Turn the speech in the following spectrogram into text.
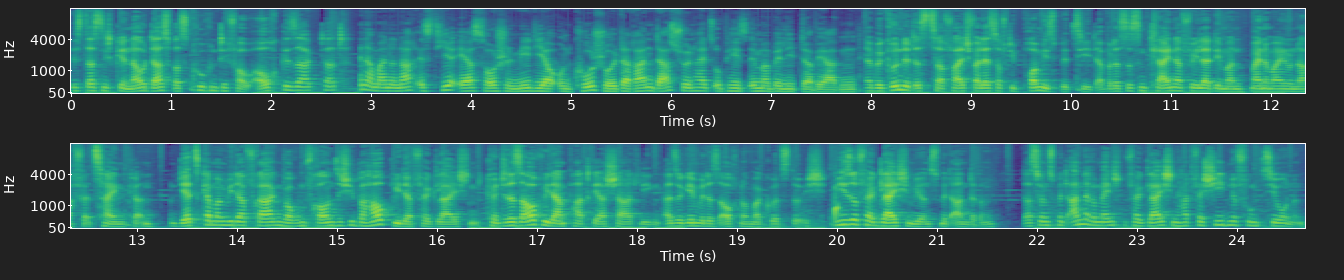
ist das nicht genau das, was KuchenTV auch gesagt hat? Meiner Meinung nach ist hier eher Social Media und Co. schuld daran, dass Schönheits-OPs immer beliebter werden. Er begründet es zwar falsch, weil er es auf die Promis bezieht, aber das ist ein kleiner Fehler, den man meiner Meinung nach verzeihen kann. Und jetzt kann man wieder fragen, warum Frauen sich überhaupt wieder vergleichen. Könnte das auch wieder am Patriarchat liegen? Also gehen wir das auch nochmal kurz kurz durch. Wieso vergleichen wir uns mit anderen? Dass wir uns mit anderen Menschen vergleichen, hat verschiedene Funktionen.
